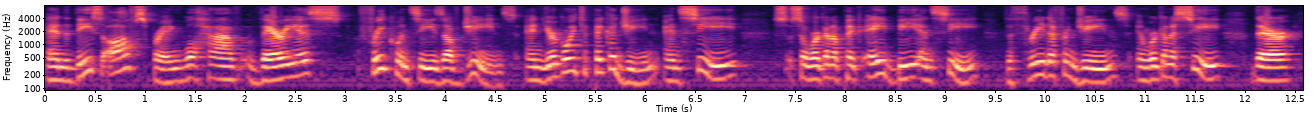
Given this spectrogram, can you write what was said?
And these offspring will have various frequencies of genes. And you're going to pick a gene and see, so we're going to pick A, B, and C, the three different genes, and we're going to see their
